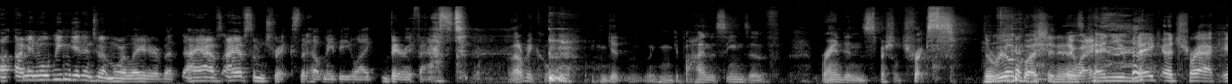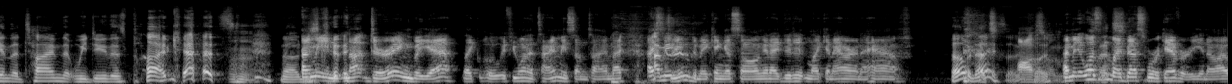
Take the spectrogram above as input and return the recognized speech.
Uh, I mean, well, we can get into it more later, but I have I have some tricks that help me be like very fast. That'll be cool. we can get we can get behind the scenes of Brandon's special tricks. The real question is, Anyway. can you make a track in the time that we do this podcast? Mm-hmm. No, I'm I mean, kidding. not during, but yeah, like oh, if you want to time me sometime, I, I I mean- streamed making a song and I did it in like an hour and a half. Oh, nice. That's fun. awesome. I mean, it wasn't That's- my best work ever. You know, I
